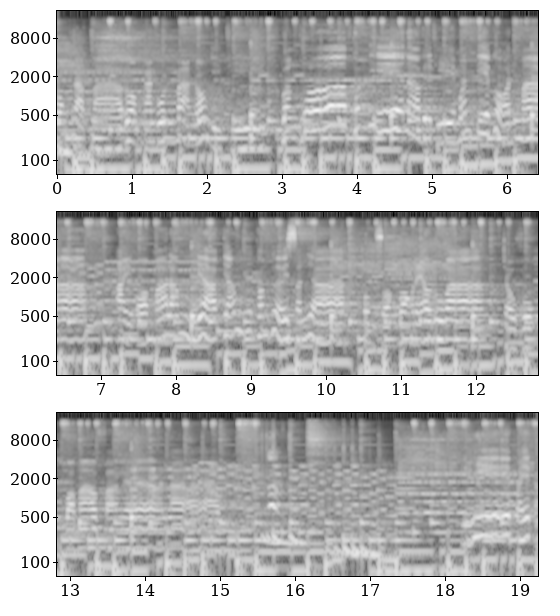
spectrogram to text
วงกลับมาร่วมงานบุญบ้านน้องอีกที หวังพบคนดีหน้าเวทีเหมือนปีก่อนมา ไอออกมาลำอยากย้ำคำเคยสัญญา ผมสองบองแล้วรู้ว่า เจ้าคงบ่มาฟังลำนี่ไปก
